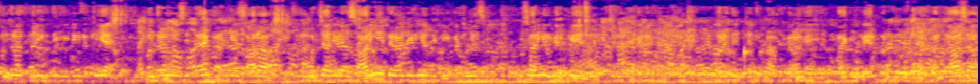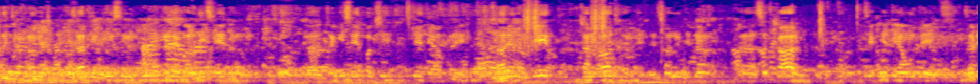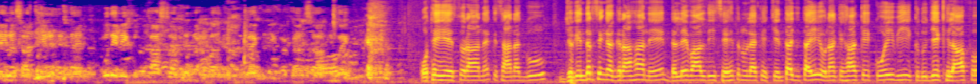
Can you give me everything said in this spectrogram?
15 ਤਾਰੀਖ ਦੀ ਮੀਟਿੰਗ ਰੱਖੀ ਹੈ। 15 ਨੂੰ ਅਸੀਂ ਤੈਅ ਕਰਕੇ ਸਾਰਾ ਮੋਰਚਾ ਜਿਹੜਾ, ਸਾਰੀਆਂ ਤਰ੍ਹਾਂ ਜਿਹੜੀਆਂ ਦਿੱਲੀ ਇਕੱਠੀਆਂ ਸੀ, ਉਹ ਸਾਰੀਆਂ ਮਿਲ ਕੇ ਇਸ ਮੋਰਚੇ ਔਰ ਇਹਦੇ ਜਿੱਤ ਪ੍ਰਾਪਤ ਕਰਾਂਗੇ। ਵਾਹਿਗੁਰੂ ਮਿਹਰ ਕਰੂ। ਅਰਦਾਸ ਸਾਹਿਬ ਦੇ ਚਰਨਾਂ ਵਿੱਚ। ਸਰ ਜਗਦੀਸ਼ ਸਿੰਘ ਢਿੱਲੋਂ ਦੀ ਸਿਹਤ ਚੰਗੀ ਸਿਹਤ ਬਖਸ਼ੀ ਤੇ ਤੇ ਆਪਣੇ ਸਾਰਿਆਂ ਦਾ ਫੇਰ ਧੰਨਵਾਦ ਸਾਨੂੰ ਜਿੰਨਾ ਸਤਿਕਾਰ ਸੇ ਇੱਥੇ ਆਉਣ ਤੇ ਸਾਡੇ ਇਹਨਾਂ ਸਾਥੀਆਂ ਨੇ ਦਿੱਤਾ ਹੈ, ਉਹਦੇ ਲਈ ਖਾਸ ਤੌਰ ਤੇ ਧੰਨਵਾਦ ਵਾਹਿਗੁਰੂ ਜੀ ਕਾ ਖਾਲਸਾ, ਵਾਹਿਗੁਰੂ ਜੀ ਉੱਥੇ ਹੀ ਇਸ ਦੌਰਾਨ ਕਿਸਾਨ ਆਗੂ ਜੋਗਿੰਦਰ ਸਿੰਘ ਅਗਰਾਹਾਂ ਨੇ ਡੱਲੇਵਾਲ ਦੀ ਸਿਹਤ ਨੂੰ ਲੈ ਕੇ ਚਿੰਤਾ ਜਤਾਈ। ਉਹਨਾਂ ਕਿਹਾ ਕਿ ਕੋਈ ਵੀ ਇੱਕ ਦੂਜੇ ਖਿਲਾਫ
